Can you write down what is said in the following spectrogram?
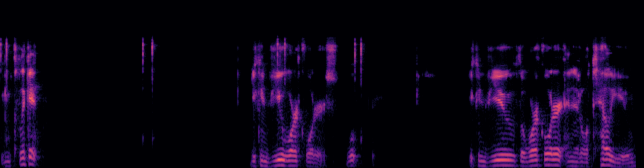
you can click it. You can view work orders. You can view the work order and it'll tell you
